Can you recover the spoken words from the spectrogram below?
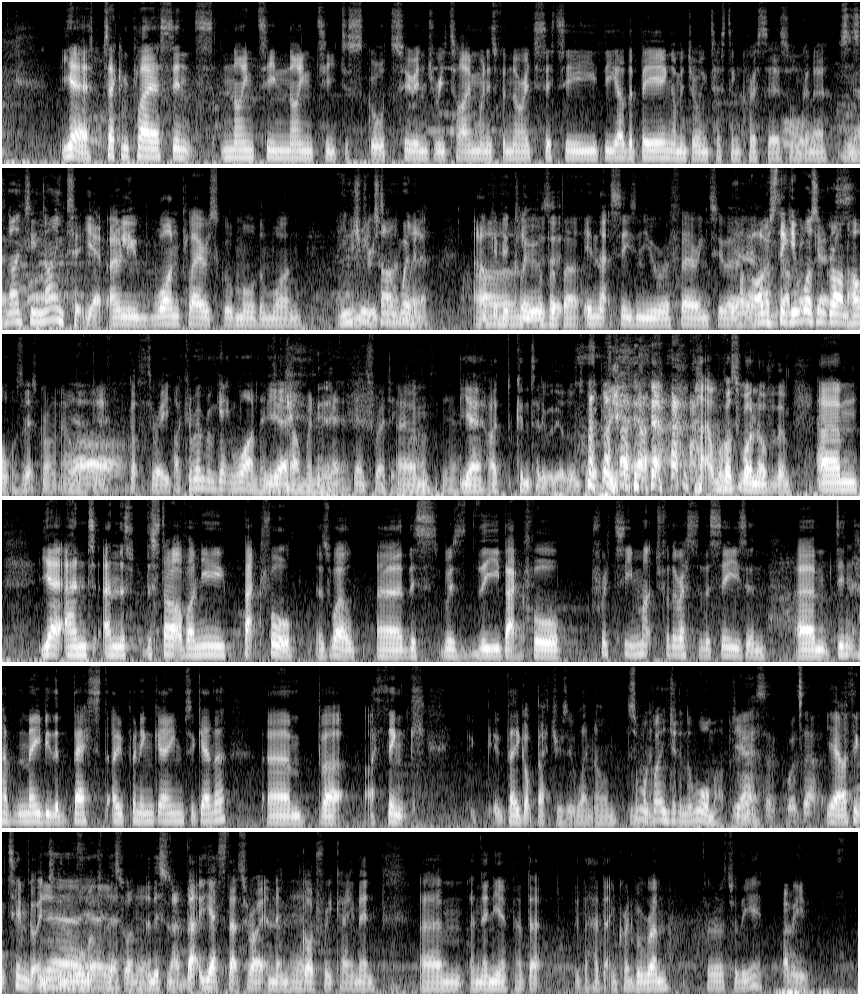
yeah, second player since 1990 to score two injury time winners for Norwich City. The other being, I'm enjoying testing Chris here, so I'm oh, going to. Since 1990, Yeah, only one player has scored more than one injury, time, winner. And I'll give you a clue. Um, Was it bu- bu- in that season you were referring to earlier? I was I've- thinking I've it wasn't a Grant. Holt, was It was it? Grant Holt, Yeah. yeah. got three. I can remember him getting one injury Yeah. time winner against- against Reading. but, Um, yeah. yeah. I couldn't tell you what the other ones were, but that was one of them. Um, yeah, and and the, the start of our new back four as well. Uh, this was the back four pretty much for the rest of the season. Um, didn't have maybe the best opening game together, um, but I think they got better as it went on. Someone got injured in the warm up. Yeah, so was that? Yeah, I think Timm got injured in the warm up yeah, for this yeah, one, yeah. and this was That- that. Yes, that's right. And then Yeah. Godfrey came in, um, and then yeah, had that had that incredible run for the rest of the year. I mean,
